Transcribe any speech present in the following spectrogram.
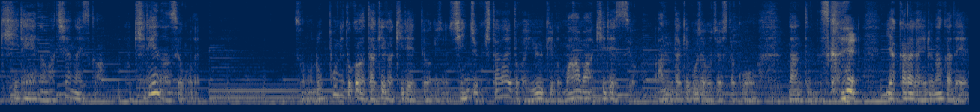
綺麗な街じゃないですかこれ綺麗なんですよこれ。その六本木とかだけが綺麗ってわけじゃない新宿汚いとか言うけどまあまあ綺麗ですよあんだけごちゃごちゃしたこう何て言うんですかね 輩がいる中で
